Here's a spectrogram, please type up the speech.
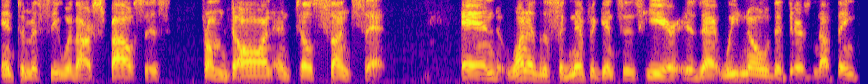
intimacy with our spouses from dawn until sunset. And one of the significances here is that we know that there's nothing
